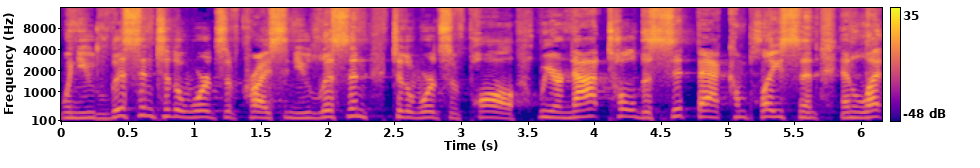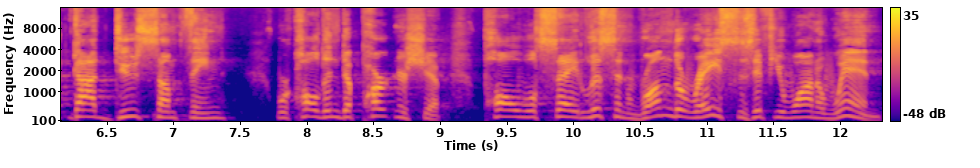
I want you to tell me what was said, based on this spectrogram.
when you listen to the words of Christ and you listen to the words of Paul, we are not told to sit back complacent and let God do something we're called into partnership. Paul will say, listen, run the race as if you want to win,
